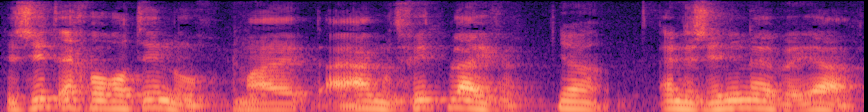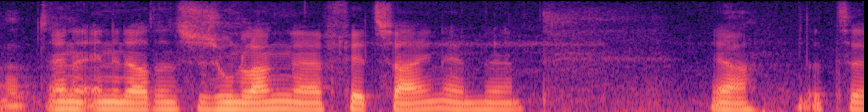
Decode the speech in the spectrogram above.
er zit echt wel wat in nog. Maar hij, hij moet fit blijven. ja. En er zin in hebben. Ja, dat, En eh, inderdaad een seizoen lang eh, fit zijn. En eh, ja, het, eh,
